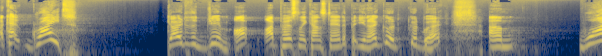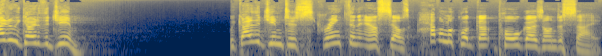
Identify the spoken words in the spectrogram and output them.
Okay, great. Go to the gym. I, I personally can't stand it, but you know, good, good work. Um, why do we go to the gym? We go to the gym to strengthen ourselves. Have a look what Paul goes on to say.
